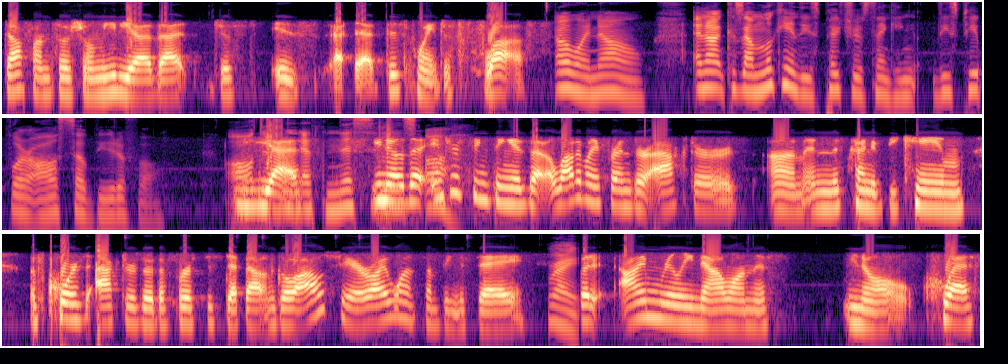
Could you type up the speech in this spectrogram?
stuff on social media that just is at, at this point just fluff. Oh, I know. And because I'm looking at these pictures thinking these people are all so beautiful. All yes. ethnicities. You know, the Oh, interesting thing is that a lot of my friends are actors, um, and this kind of became, of course, actors are the first to step out and go, I'll share, I want something to say. Right. But I'm really now on this, you know, quest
